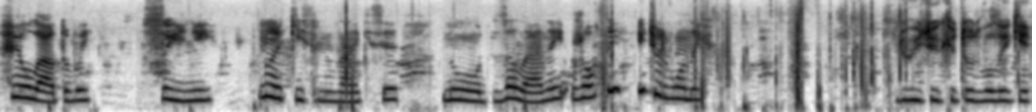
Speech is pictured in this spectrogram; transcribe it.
фіолетовий, синій, ну якийсь, не знаю, якийсь, ну, зелений, жовтий і червоний. Дивіться, які тут великі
